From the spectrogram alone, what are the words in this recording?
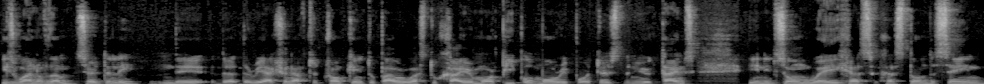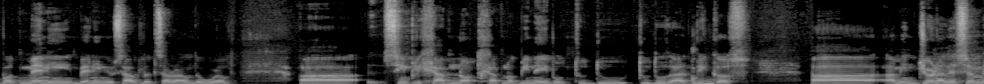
is one of them. Certainly, the, the, the reaction after Trump came to power was to hire more people, more reporters. The New York Times, in its own way, has has done the same. But many many news outlets around the world uh, simply have not have not been able to do to do that mm-hmm. because. Uh, I mean, journalism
